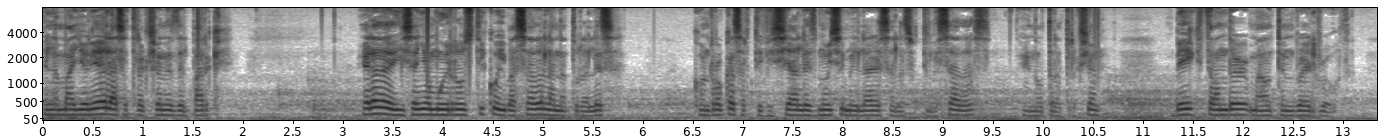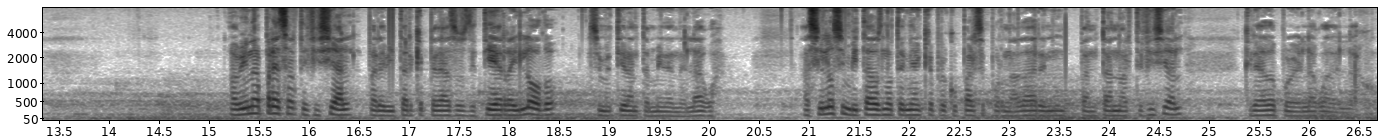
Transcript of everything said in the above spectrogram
en la mayoría de las atracciones del parque. Era de diseño muy rústico y basado en la naturaleza, con rocas artificiales muy similares a las utilizadas en otra atracción, Big Thunder Mountain Railroad. Había una presa artificial para evitar que pedazos de tierra y lodo se metieran también en el agua. Así los invitados no tenían que preocuparse por nadar en un pantano artificial creado por el agua del lago.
